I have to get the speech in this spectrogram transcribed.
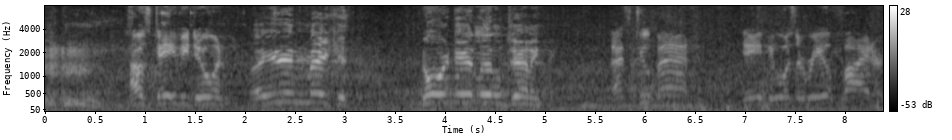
How's Davy doing? Uh, you didn't make it. Nor did little Jenny. That's too bad. Davy was a real fighter.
